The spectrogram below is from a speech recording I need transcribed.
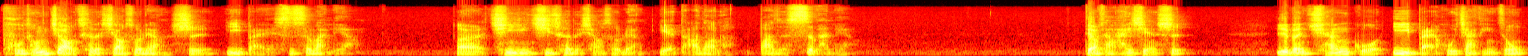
普通轿车的销售量是一百四十万辆。而轻型汽车的销售量也达到了八十四万辆。调查还显示，日本全国一百户家庭中，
